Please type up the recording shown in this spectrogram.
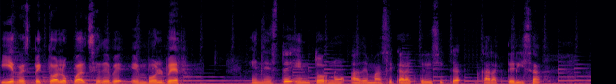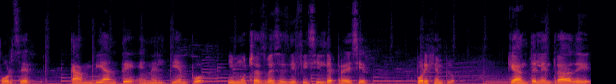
y respecto a lo cual se debe envolver. En este entorno además se caracteriza, por ser cambiante en el tiempo y muchas veces difícil de predecir. Por ejemplo, que ante la entrada de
